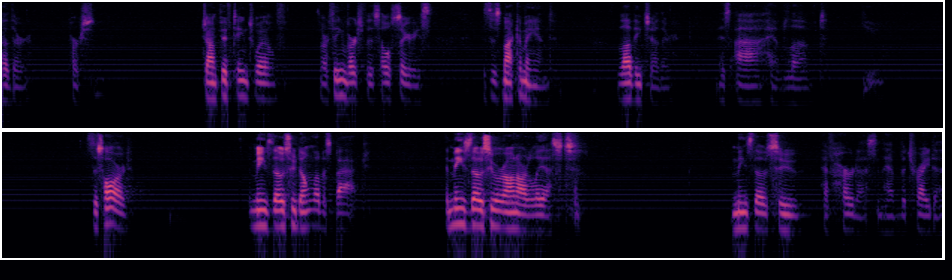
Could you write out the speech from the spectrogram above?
other person. John 15, 12 is our theme verse for this whole series. This is my command love each other as I have loved you. This is hard. It means those who don't love us back. It means those who are on our list. It means those who have hurt us and have betrayed us.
